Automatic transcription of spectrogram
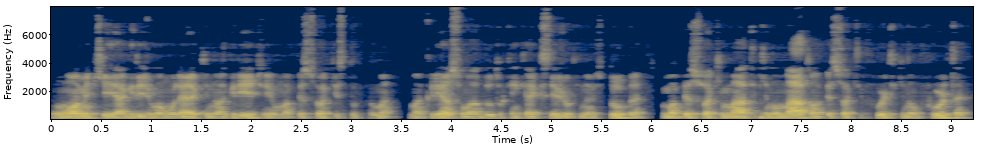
um homem que agride uma mulher que não agride, uma pessoa que estupra uma, uma criança, um adulto, quem quer que seja ou que não estupra, uma pessoa que mata que não mata, uma pessoa que furta que não furta,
